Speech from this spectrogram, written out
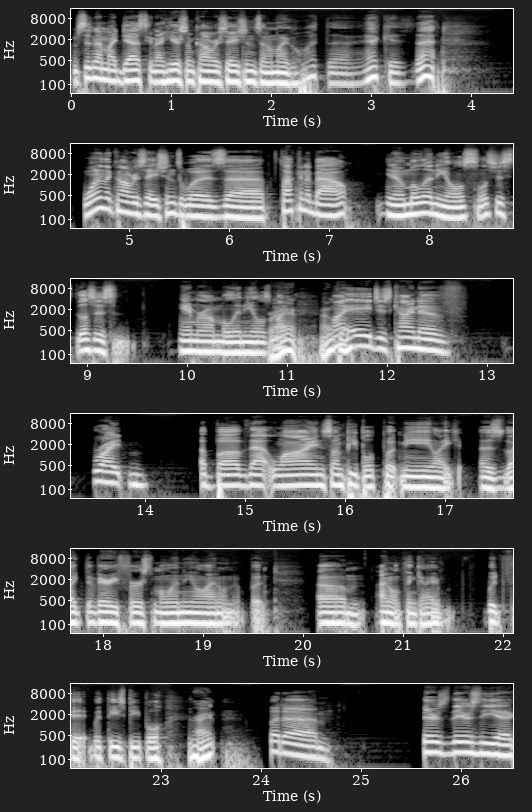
I'm sitting at my desk and I hear some conversations and I'm like, what the heck is that? One of the conversations was uh, talking about you know millennials. Let's just let's just hammer on millennials. My- Okay. my age is kind of right above that line. Some people put me like as like the very first millennial. I don't know, but um, I don't think I would fit with these people. right. But um, there's there's the uh,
